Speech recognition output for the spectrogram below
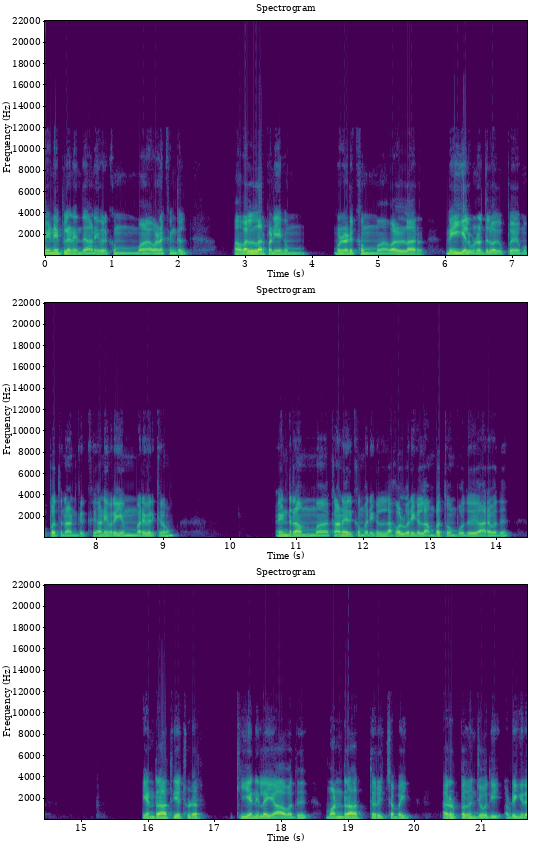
இணைப்பில் இணைந்த அனைவருக்கும் வணக்கங்கள். வள்ளலார் பணியகம் முன்னெடுக்கும் வள்ளலார் மெய்யியல் உணர்தல் வகுப்பு முப்பத்து நான்கிற்கு அனைவரையும் வரவேற்கிறோம். இன்று நாம் காண இருக்கும் வரிகள் அகவல் வரிகள் ஐம்பத்தொம்போது அறுபது. என்றா தியச்சுடர் கியநிலையாவது வன்றா திருச்சபை அருட்பெருஞ்சோதி அப்படிங்கிற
